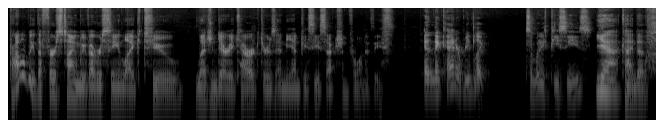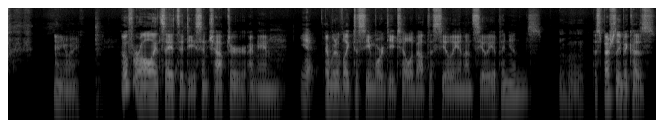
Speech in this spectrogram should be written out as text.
probably the first time we've ever seen like two legendary characters in the NPC section for one of these. And they kind of read like somebody's PCs. Yeah, kind of. Anyway, overall, I'd say it's a decent chapter. I mean, Yeah. I would have liked to see more detail about the Seelie and Unseelie opinions, hmm especially because,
